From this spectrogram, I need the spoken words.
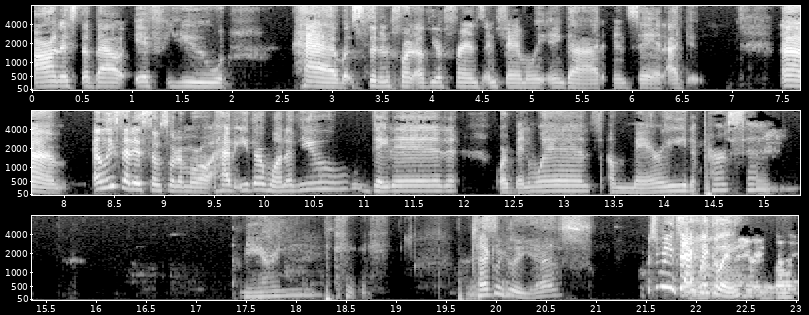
honest about if you have stood in front of your friends and family and God and said, I do. Um, at least that is some sort of moral. Have either one of you dated or been with a married person? Married? Technically, yes. What do you mean technically? Married person?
